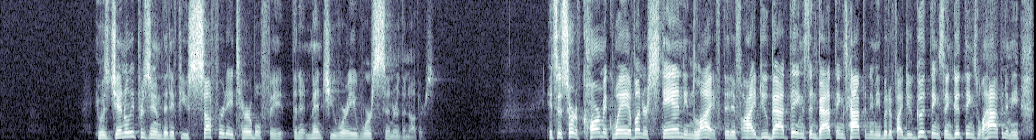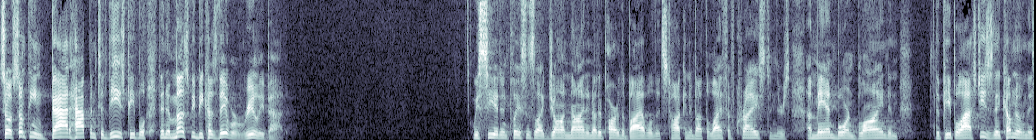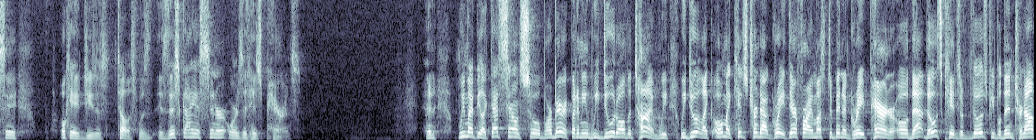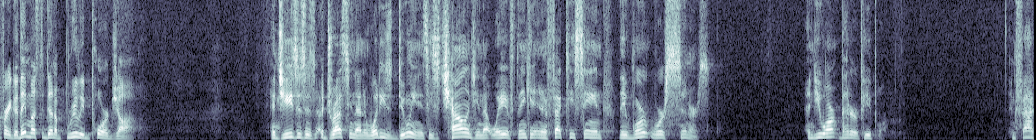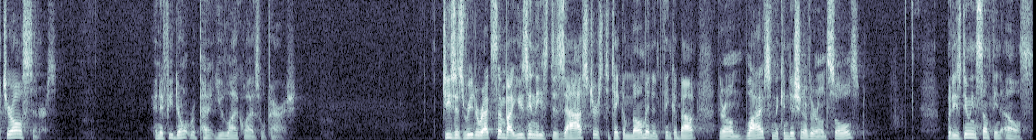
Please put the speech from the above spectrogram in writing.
It was generally presumed that if you suffered a terrible fate, then it meant you were a worse sinner than others. It's a sort of karmic way of understanding life that if I do bad things, then bad things happen to me. But if I do good things, then good things will happen to me. So if something bad happened to these people, then it must be because they were really bad. We see it in places like John 9, another part of the Bible that's talking about the life of Christ, and there's a man born blind, and the people ask Jesus, they come to him and they say, Okay, Jesus, tell us, was, is this guy a sinner or is it his parents? And we might be like, that sounds so barbaric, but I mean, we do it all the time. We, we do it like, oh, my kids turned out great, therefore I must have been a great parent, or oh, that, those kids, of those people didn't turn out very good. They must have done a really poor job. And Jesus is addressing that, and what he's doing is he's challenging that way of thinking. In effect, he's saying they weren't worse sinners and you aren't better people. In fact, you're all sinners. And if you don't repent, you likewise will perish. Jesus redirects them by using these disasters to take a moment and think about their own lives and the condition of their own souls. But he's doing something else.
